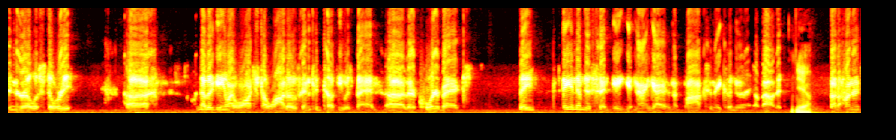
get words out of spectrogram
Cinderella story. Uh, another game I watched a lot of, and Kentucky was bad. Uh, their quarterback, they A&M just sent eight, nine guys in the box, and they couldn't do anything about it Yeah. about 170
